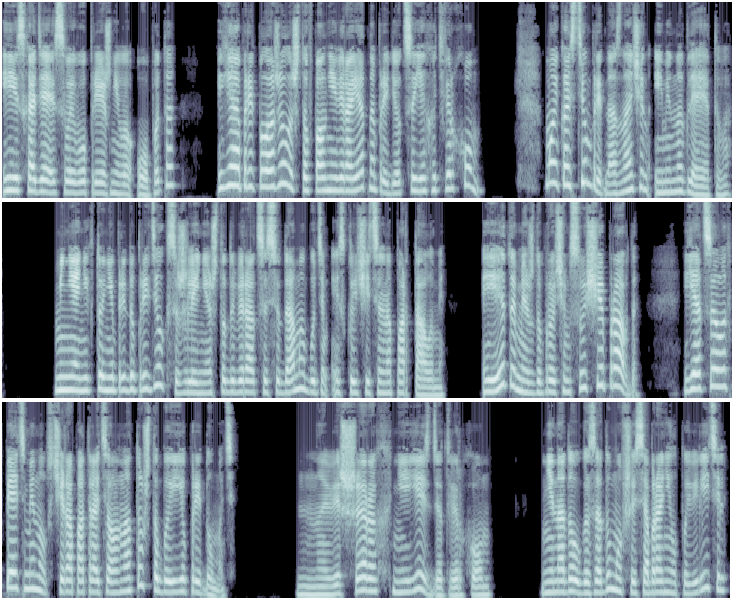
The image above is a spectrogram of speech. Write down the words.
И, исходя из своего прежнего опыта, я предположила, что вполне вероятно придется ехать верхом. Мой костюм предназначен именно для этого. Меня никто не предупредил, к сожалению, что добираться сюда мы будем исключительно порталами. И это, между прочим, сущая правда. Я целых пять минут вчера потратила на то, чтобы ее придумать. На вишерах не ездят верхом, Ненадолго задумавшись, обронил повелитель,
